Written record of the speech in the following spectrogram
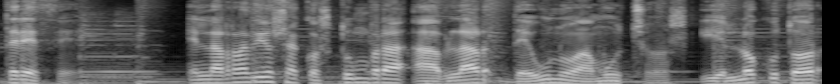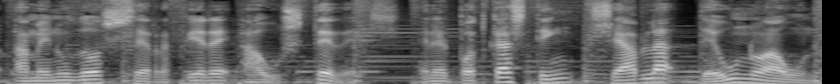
13. En la radio se acostumbra a hablar de uno a muchos y el locutor a menudo se refiere a ustedes. En el podcasting se habla de uno a uno.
